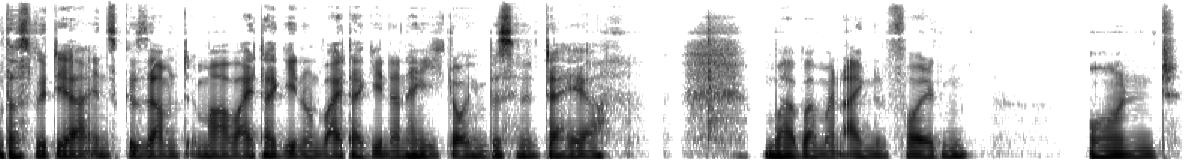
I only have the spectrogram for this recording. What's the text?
das wird ja insgesamt immer weitergehen und weitergehen. Dann hänge ich, glaube ich, ein bisschen hinterher. mal bei meinen eigenen Folgen. Und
